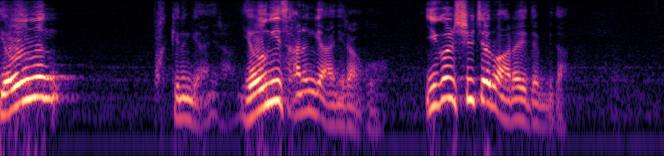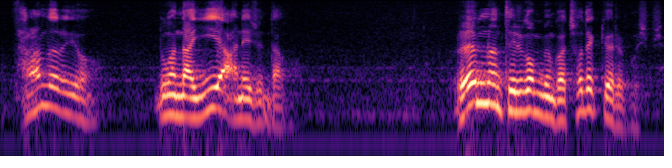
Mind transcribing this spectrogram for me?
영은 바뀌는 게 아니라 영이 사는 게 아니라고. 이걸 실제로 알아야 됩니다. 사람들은요, 누가 나 이해 안 해준다고. 랩런트 일곱 명과 초대교회를 보십시오.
